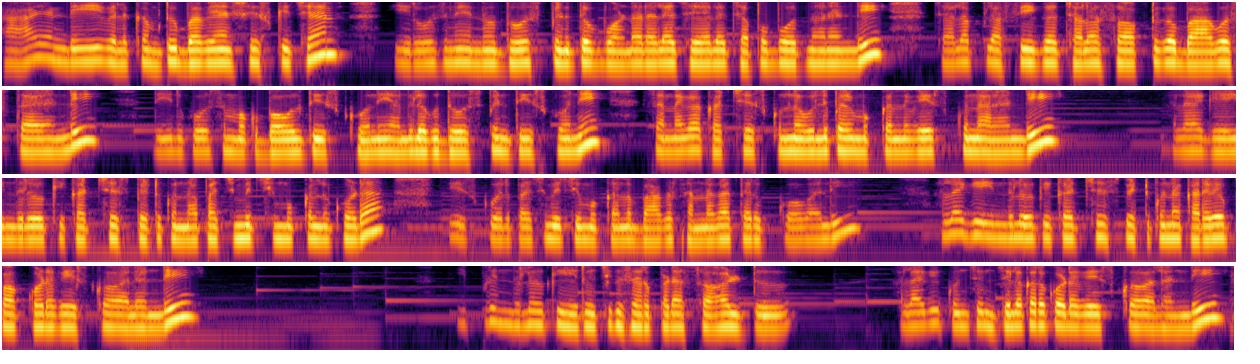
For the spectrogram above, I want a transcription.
Hi అండి welcome to భవ్యాన్షీస్ kitchen. ఈరోజు నేను దోశ పిండితో బొండాలు ఎలా చేయాలో చెప్పబోతున్నానండి. చాలా ప్లఫీగా చాలా సాఫ్ట్గా బాగా వస్తాయండి దీనికోసం ఒక బౌల్ తీసుకొని అందులోకి దోశ పిండి తీసుకొని సన్నగా కట్ చేసుకున్న ఉల్లిపాయ ముక్కల్ని వేసుకున్నానండి. అలాగే ఇందులోకి కట్ చేసి పెట్టుకున్న పచ్చిమిర్చి ముక్కలను కూడా వేసుకోవాలి. పచ్చిమిర్చి ముక్కలను బాగా సన్నగా తరుక్కోవాలి. అలాగే ఇందులోకి కట్ చేసి పెట్టుకున్న కరివేపాకు కూడా వేసుకోవాలండి. ఇప్పుడు ఇందులోకి రుచికి సరిపడా సాల్ట్ అలాగే కొంచెం జీలకర్ర కూడా వేసుకోవాలండి.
